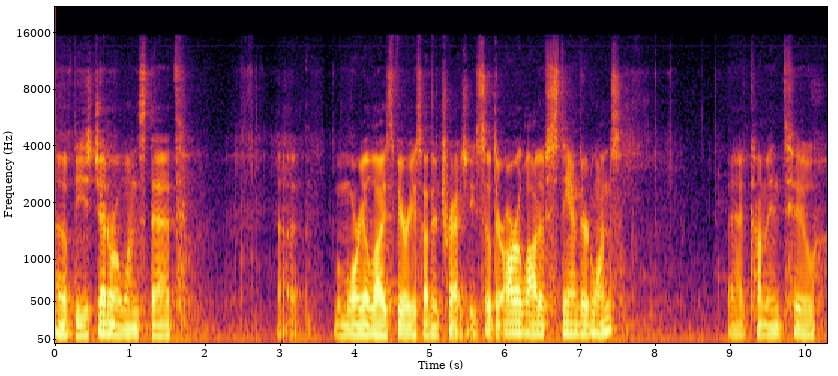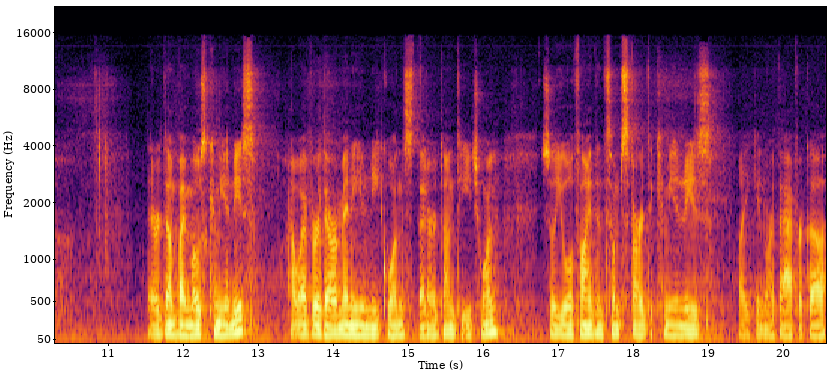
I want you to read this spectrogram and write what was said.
of these general ones that uh, memorialize various other tragedies. So there are a lot of standard ones that come into that are done by most communities. However, there are many unique ones that are done to each one. So you will find in some Sephardic communities, like in North Africa,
